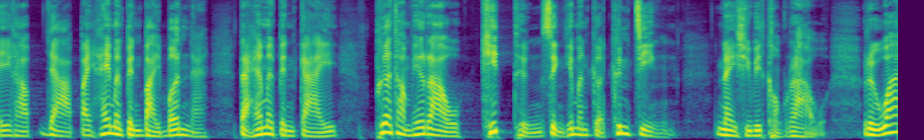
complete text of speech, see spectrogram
ด์ครับ อย่าไปให้มันเป็นไบเบิลนะ แต่ให้มันเป็นไกด์เพื่อทำให้เราคิดถึงสิ่งที่มันเกิดขึ้นจริงในชีวิตของเรา หรือว่า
